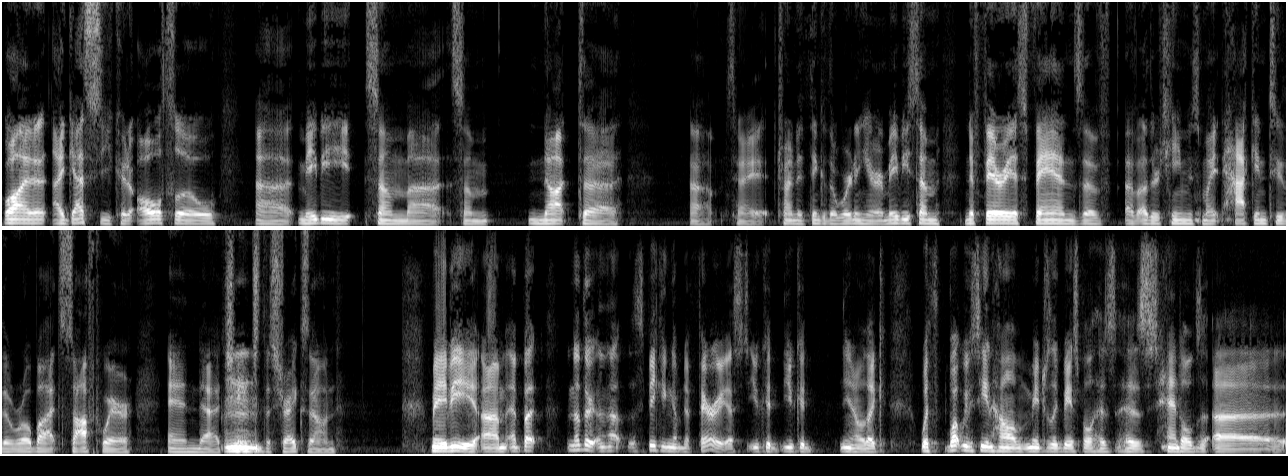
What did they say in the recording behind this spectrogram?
Well, I guess you could also uh, maybe some uh, some not. Uh, uh, sorry, trying to think of the wording here. Maybe some nefarious fans of, of other teams might hack into the robot software and uh, change mm. the strike zone. Maybe, um, but another speaking of nefarious, you could you could you know like with what we've seen how Major League Baseball has has handled uh,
